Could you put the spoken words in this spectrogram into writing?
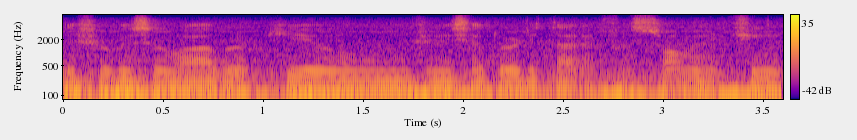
deixa eu ver se eu abro aqui um gerenciador de tarefas, só um minutinho.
